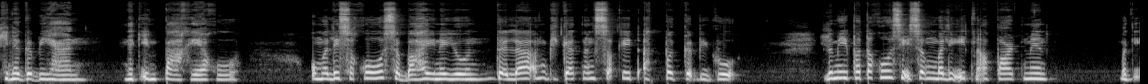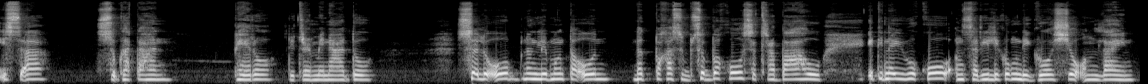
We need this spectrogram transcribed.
Kinagabihan, nag-impake ako. Umalis ako sa bahay na yun, dala ang bigat ng sakit at pagkabigo. Lumipat ako sa isang maliit na apartment. Mag-isa, sugatan, pero determinado. Sa loob ng limang taon, nagpakasubsob ako sa trabaho. Itinayo ko ang sarili kong negosyo online.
